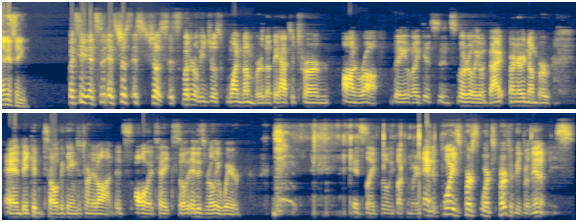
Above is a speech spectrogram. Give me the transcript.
Anything." But see, it's it's just it's just it's literally just one number that they have to turn on or off. They like it's it's literally a bi- binary number, and they can tell the game to turn it on. It's all it takes. So it is really weird. it's like really fucking weird. And the poise pers- works perfectly for the enemies.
